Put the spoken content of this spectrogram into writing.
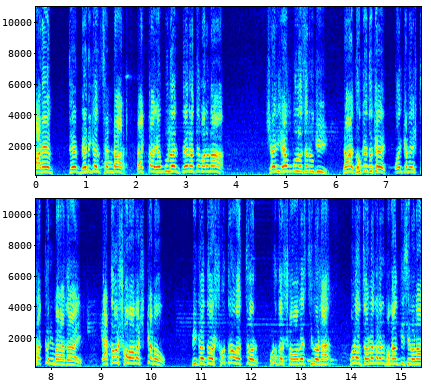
পারেম যে মেডিকেল সেন্টার একটা অ্যাম্বুলেন্স বের হতে পারে না। সেই অ্যাম্বুলেন্সের রুগী না ধুকে ধুকে ওইখানে স্ট্রক করে মারা যায়। এত সমাবেশ কেন? বিগত সতেরো বছর কোনো তো সমাবেশ ছিল না, কোনো জনগণের ভোগান্তি ছিল না।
